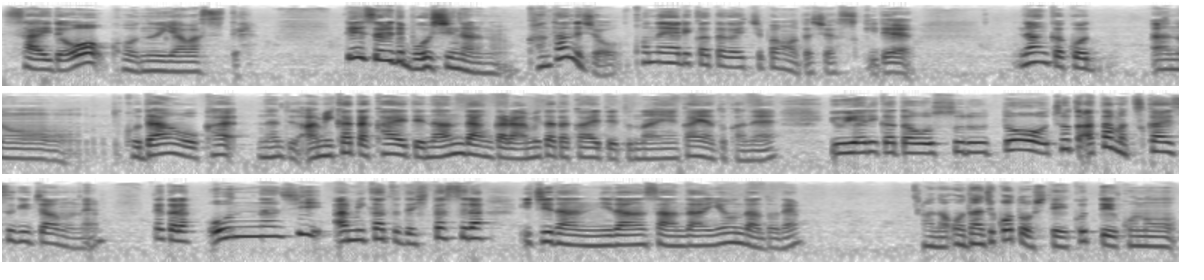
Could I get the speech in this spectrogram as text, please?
サイドをこう縫い合わせて。で、それで帽子になるの。簡単でしょ？このやり方が一番私は好きで。なんかこう、あの、こう段をか、なんていうの、編み方変えて、何段から編み方変えてとなんやかんやとかね、いうやり方をすると、ちょっと頭使いすぎちゃうのね。だから、同じ編み方でひたすら1段、2段、3段、4段とね、あの、同じことをしていくっていうこの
